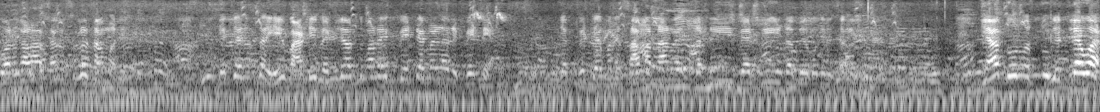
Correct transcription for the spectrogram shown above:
वरगाळा सगळं सगळं सामान आहे. त्याच्यानंतर हे भांडे भेटल्यावर तुम्हाला एक पेट्या मिळणार आहे पेट्या. त्या पेट्यामध्ये सामान राहणार चटई बॅटरी डबे वगैरे सगळे. या दोन वस्तू घेतल्यावर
